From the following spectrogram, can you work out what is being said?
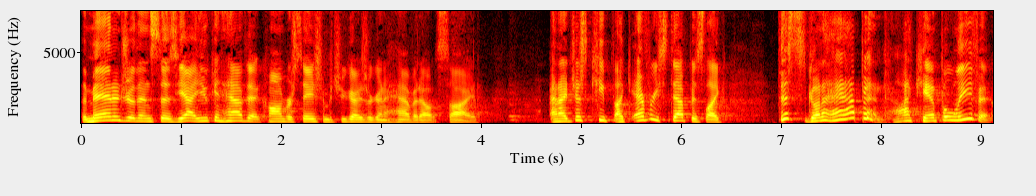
The manager then says, Yeah, you can have that conversation, but you guys are going to have it outside. And I just keep, like, every step is like, This is going to happen. I can't believe it.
